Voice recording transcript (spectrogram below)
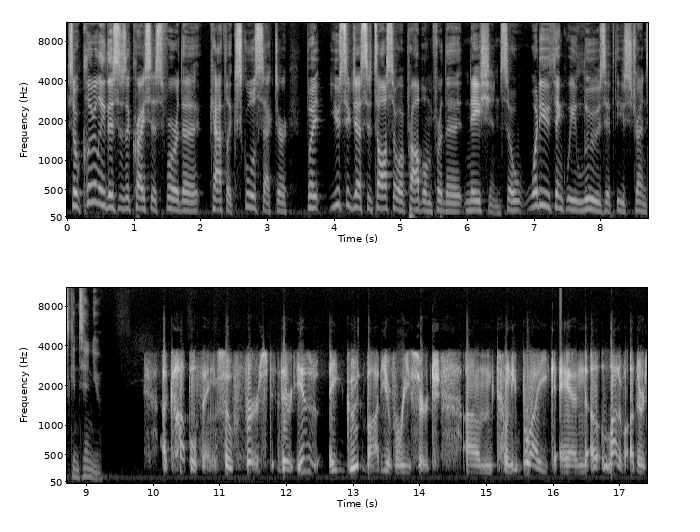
So clearly, this is a crisis for the Catholic school sector, but you suggest it's also a problem for the nation. So, what do you think we lose if these trends continue? Couple things. So, first, there is a good body of research. Um, Tony Bryk and a lot of others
